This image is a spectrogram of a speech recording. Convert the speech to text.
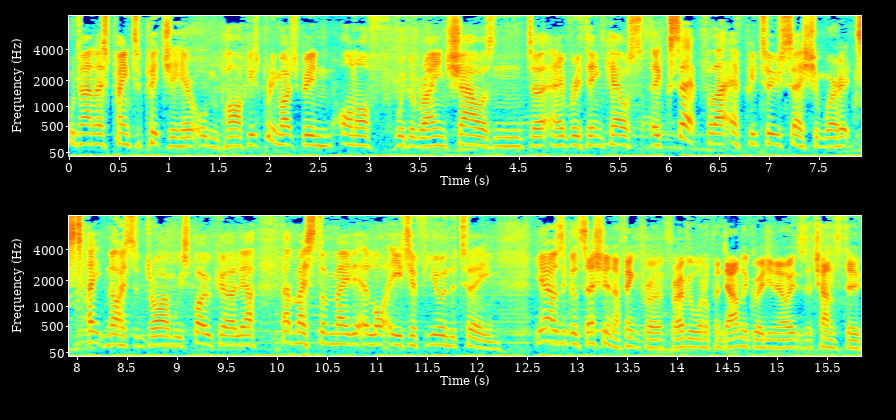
Well, Dan, let's paint a picture here at Oulton Park. It's pretty much been on off with the rain, showers, and uh, everything else, except for that FP2 session where it stayed nice and dry. And we spoke earlier. That must have made it a lot easier for you and the team. Yeah, it was a good session. I think for for everyone up and down the grid. You know, it's a chance to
